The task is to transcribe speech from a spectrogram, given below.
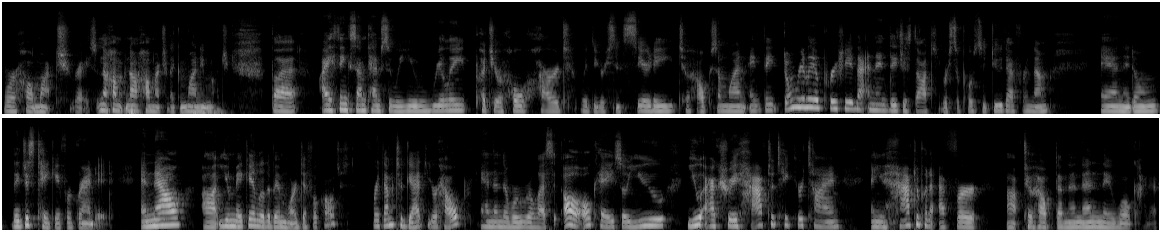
for how much, right? So not how, not how much, like money much, but I think sometimes when you really put your whole heart with your sincerity to help someone and they don't really appreciate that and then they just thought you were supposed to do that for them and they don't they just take it for granted. And now uh, you make it a little bit more difficult for them to get your help and then they will realize oh okay so you you actually have to take your time and you have to put effort uh, to help them and then they will kind of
